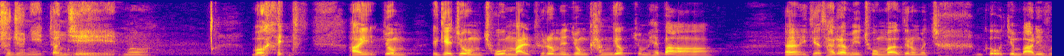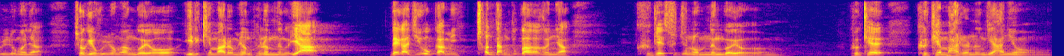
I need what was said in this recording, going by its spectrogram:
수준이 있던지 뭐 뭐가 있 아니 좀 이렇게 좀 좋은 말 들으면 좀 간격 좀 해봐. 에? 이렇게 사람이 좋은 말 들으면 참 그거 어찌 말이 훌륭하냐. 저게 훌륭한 거요. 이렇게 말하면 형편없는 거. 야, 내가 지옥 가면 천당 누가 가겠냐. 그게 수준 없는 거요. 그렇게 그렇게 말하는 게 아니요.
